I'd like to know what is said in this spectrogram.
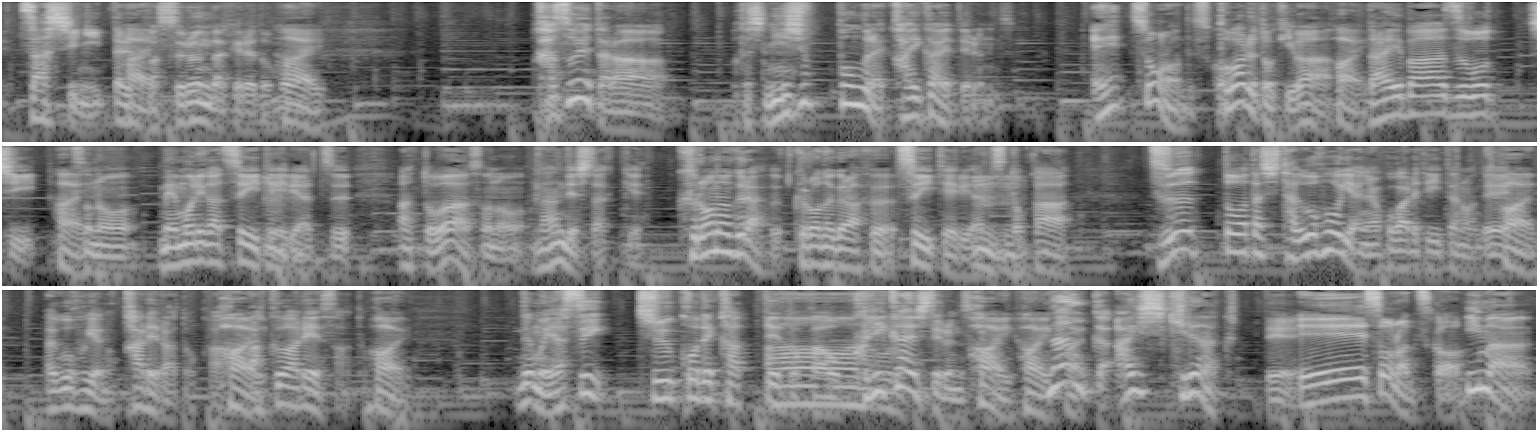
計雑誌に行ったりとかするんだけれども、はい。数えたら私20本ぐらい買い替えてるんですよえそうなんですか？とある時は、はい。ダイバーズウォッチ、はい。そのメモリがついているやつ、あとはその何でしたっけ？クロノグラフ。クロノグラフ。ついているやつとか、ずっと私タグホイヤーに憧れていたので、はい。タグホイヤーの彼らとか、はい。アクアレーサーとか。はい。でも安い中古で買ってとかを繰り返してるんですけどはいはいはい。なんか愛しきれなくってえー、そうなんですか？今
